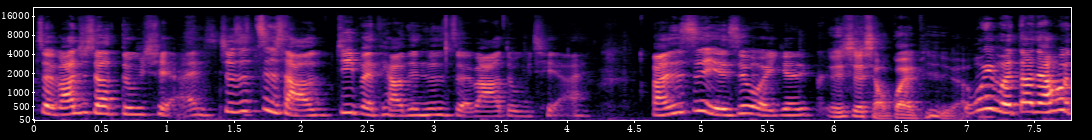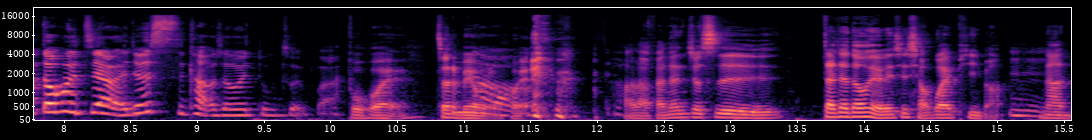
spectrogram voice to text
嘴巴就是要嘟起来，就是至少基本条件就是嘴巴嘟起来。反正是也是我一个 一些小怪癖啊。我以为大家会都会这样，就是思考的时候会嘟嘴巴。不会，真的没有人会。好了，反正就是大家都会有一些小怪癖吧。嗯。那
